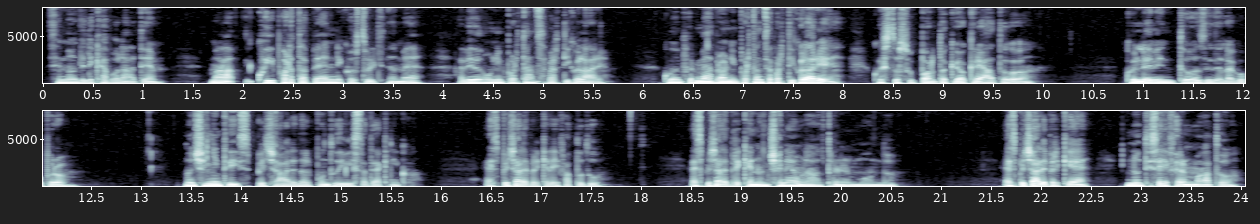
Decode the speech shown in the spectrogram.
Sembrano delle cavolate, ma quei portapenne costruiti da me avevano un'importanza particolare. Come per me avrà un'importanza particolare questo supporto che ho creato con le ventose della GoPro. Non c'è niente di speciale dal punto di vista tecnico. È speciale perché l'hai fatto tu. È speciale perché non ce n'è un altro nel mondo. È speciale perché non ti sei fermato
